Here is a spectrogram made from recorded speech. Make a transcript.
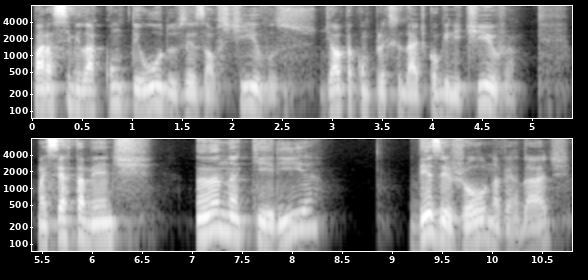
para assimilar conteúdos exaustivos de alta complexidade cognitiva, mas certamente Ana queria, desejou, na verdade,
